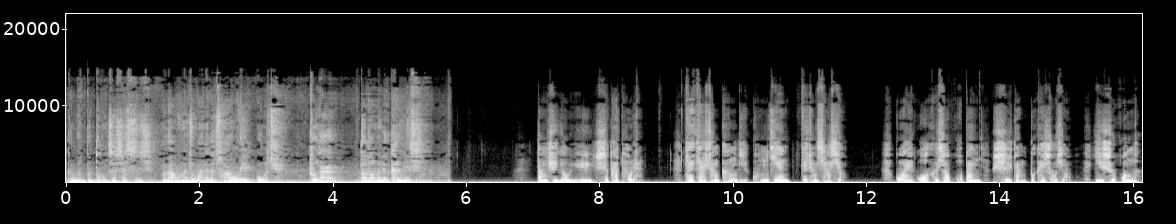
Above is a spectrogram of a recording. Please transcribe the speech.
根本不懂这些事情，那我们就往那个船尾过去，突然掉到那个坑里去。当时由于事发突然，再加上坑里空间非常狭小，郭爱国和小伙伴施展不开手脚，一时慌了，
